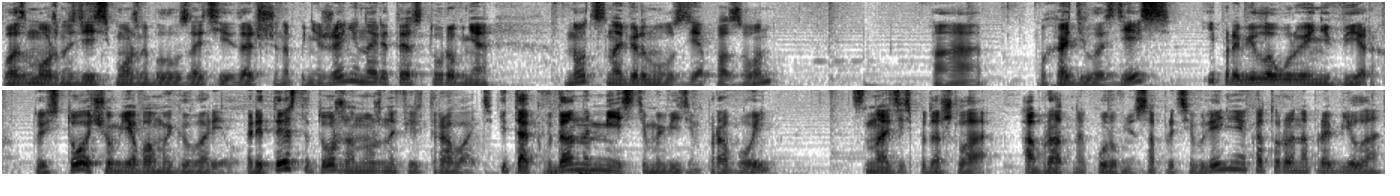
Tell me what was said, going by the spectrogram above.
Возможно, здесь можно было зайти дальше на понижение на ретест уровня. Но цена вернулась в диапазон. А, походила здесь и пробила уровень вверх. То есть то, о чем я вам и говорил. Ретесты тоже нужно фильтровать. Итак, в данном месте мы видим пробой. Цена здесь подошла обратно к уровню сопротивления, которое она пробила.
